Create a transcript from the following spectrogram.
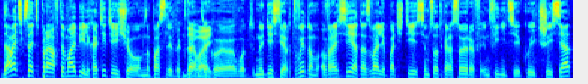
Давайте, кстати, про автомобиль. Хотите еще вам напоследок Давай. такое вот на десерт выдам? В России отозвали почти 700 кроссоверов Infiniti QX60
